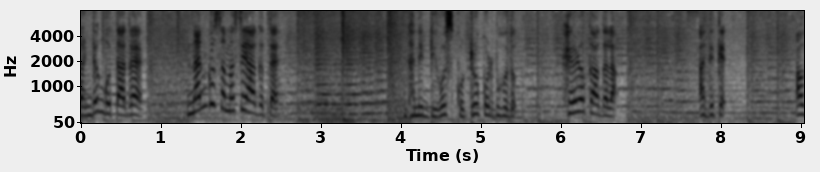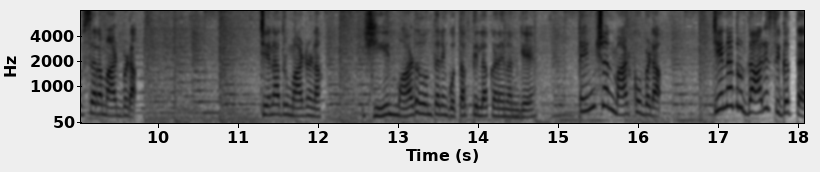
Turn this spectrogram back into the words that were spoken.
ಗಂಡಂಗೆ ಗೊತ್ತಾದ್ರೆ ನನಗೂ ಸಮಸ್ಯೆ ಆಗುತ್ತೆ. ನನಗೆ ಡಿವೋರ್ಸ್ ಕೊಟ್ಟರೂ ಕೊಡಬಹುದು. ಹೇಳೋಕ್ಕಾಗಲ್ಲ ಅದಕ್ಕೆ ಅವಸರ ಮಾಡಬೇಡ. ಏನಾದರೂ ಮಾಡೋಣ. ಏನು ಮಾಡೋದು ಅಂತಲೇ ಗೊತ್ತಾಗ್ತಿಲ್ಲ ಕಣೆ ನನಗೆ. ಟೆನ್ಷನ್ ಮಾಡ್ಕೋಬೇಡ. ಏನಾದ್ರೂ ದಾರಿ ಸಿಗತ್ತೆ.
